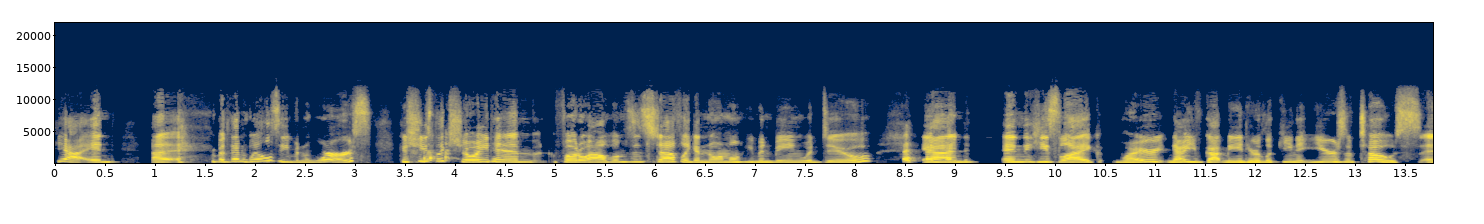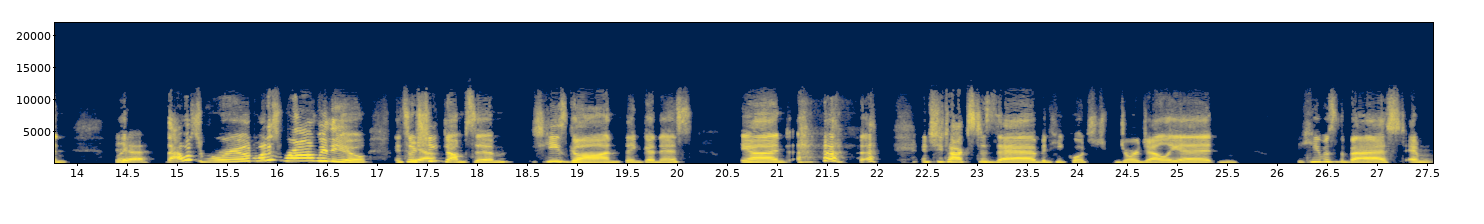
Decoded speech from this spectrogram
Yeah. And, uh, but then Will's even worse because she's like showing him photo albums and stuff like a normal human being would do. And, and he's like, why are now you've got me in here looking at years of toasts? And Like, yeah that was rude. What is wrong with you? And so Yeah. she dumps him. He's gone, thank goodness. And and she talks to Zeb and he quotes George Eliot and he was the best. And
